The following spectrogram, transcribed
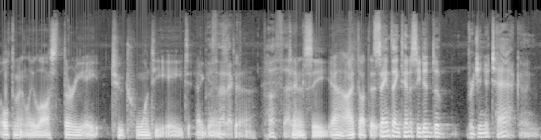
ultimately lost 38 to 28 against Pathetic. uh, Pathetic. Tennessee. Yeah, I thought that Same thing Tennessee did to Virginia Tech. I mean,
